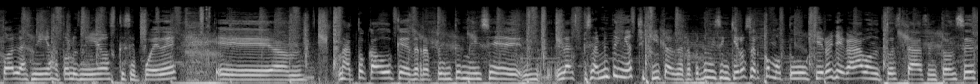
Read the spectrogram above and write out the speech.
todas las niñas, a todos los niños que se puede. Eh, um, me ha tocado que de repente me dice, especialmente niñas chiquitas, de repente me dicen, quiero ser como tú, quiero llegar a donde tú estás. Entonces,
